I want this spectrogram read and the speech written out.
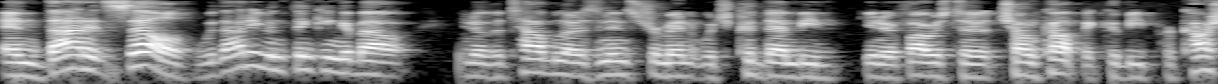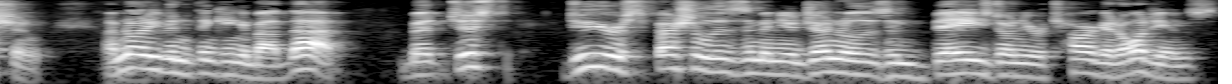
And that itself, without even thinking about you know the tabla as an instrument, which could then be you know if I was to chunk up, it could be percussion. I'm not even thinking about that, but just do your specialism and your generalism based on your target audience,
